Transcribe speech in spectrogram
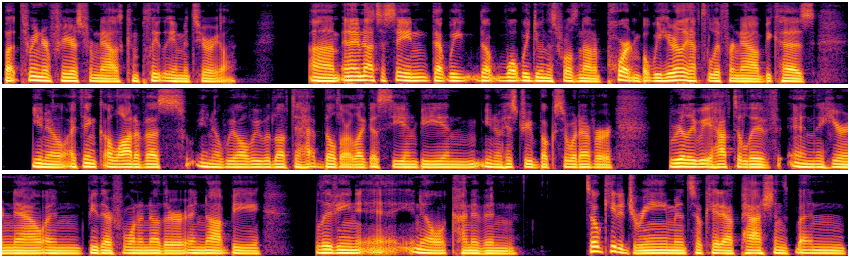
but 300 years from now is completely immaterial. Um, and I'm not just saying that we that what we do in this world is not important, but we really have to live for now because you know, I think a lot of us, you know, we all we would love to have, build our legacy and be in, you know, history books or whatever. Really, we have to live in the here and now and be there for one another and not be living, eh, you know, kind of in. It's okay to dream and it's okay to have passions, and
